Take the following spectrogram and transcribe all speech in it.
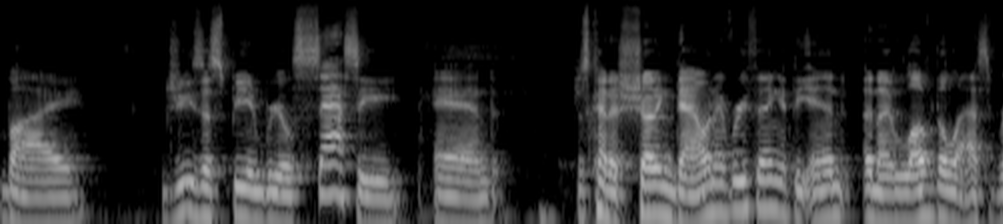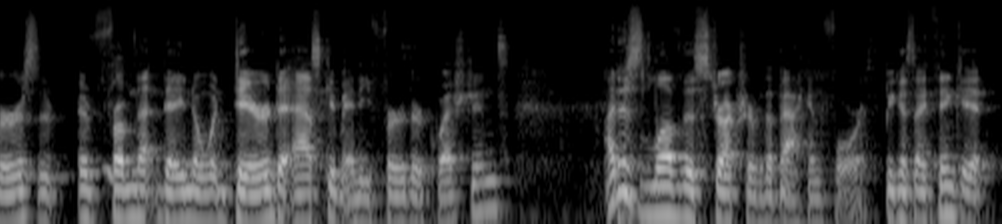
by Jesus being real sassy and just kind of shutting down everything at the end, and I love the last verse. And from that day, no one dared to ask him any further questions. I just love the structure of the back and forth because I think it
